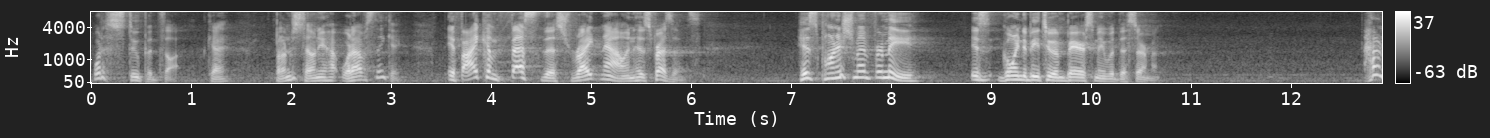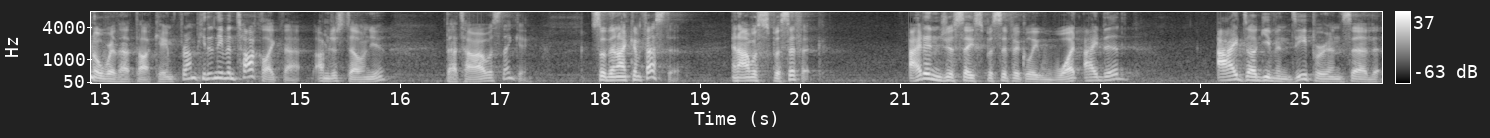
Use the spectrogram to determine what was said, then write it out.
What a stupid thought, okay? But I'm just telling you how, what I was thinking. If I confess this right now in his presence, his punishment for me is going to be to embarrass me with this sermon. I don't know where that thought came from. He didn't even talk like that. I'm just telling you, that's how I was thinking. So then I confessed it, and I was specific. I didn't just say specifically what I did, I dug even deeper and said,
